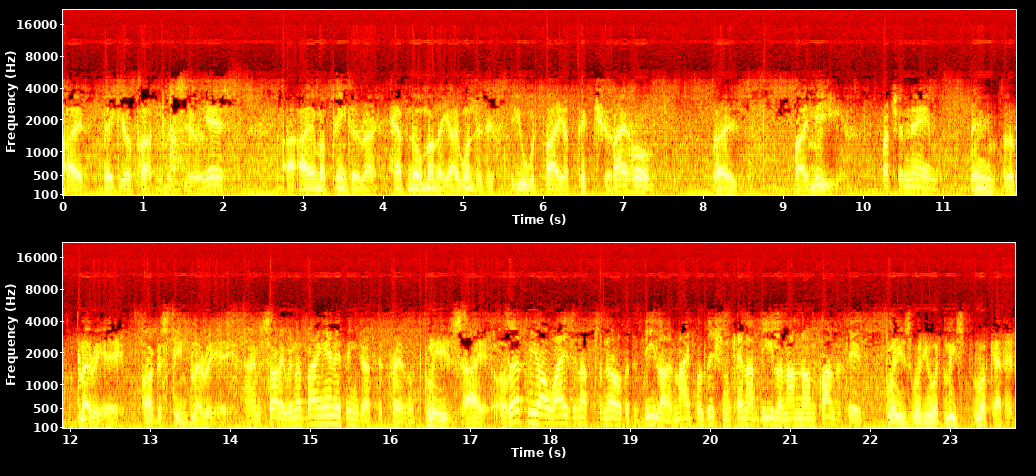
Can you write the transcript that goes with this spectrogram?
I beg your pardon, monsieur. Yes. I, I am a painter. I have no money. I wondered if you would buy a picture. By whom? By, by me. What's your name? Name? Uh, Blériot. Augustine Blériot. I'm sorry, we're not buying anything just at present. Please, I. Uh, Certainly you're wise enough to know that a dealer in my position cannot deal in unknown quantities. please, will you at least look at it?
